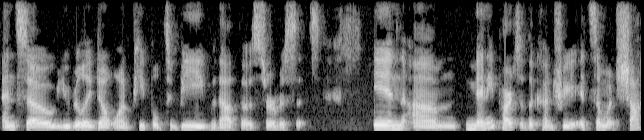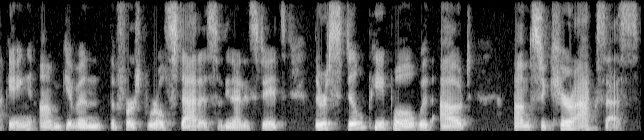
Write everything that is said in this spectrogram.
And so you really don't want people to be without those services. In um, many parts of the country it's somewhat shocking um, given the first world status of the united states There are still people without um, secure access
